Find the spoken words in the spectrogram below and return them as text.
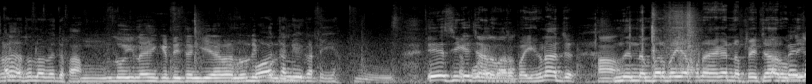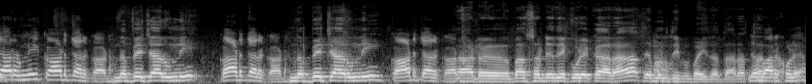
ਥੱਲੇ ਥੱਲੇ ਵੇ ਦਿਖਾ। ਹੂੰ, ਲੋਈ ਲਾਈ ਕਿੱਡੀ ਚੰਗੀ ਆ ਲੋਲੀ ਬਹੁਤ ਚੰਗੀ ਕੱਟੀ ਆ। ਹੂੰ। ਇਹ ਸੀਗੇ ਜਾਨਵਰ ਬਾਈ ਹਨਾ ਅੱਜ। ਨ- ਨੰਬਰ ਬਾਈ ਆਪਣਾ ਹੈਗਾ 90419 9419 ਕਾਟ ਚਾਰ ਕਾਟ 90419 ਕਾਟ ਚਾਰ ਕਾਟ 90419 ਕਾਟ ਚਾਰ ਕਾਟ ਕਾਟ ਬੱਸ ਅੱਡੇ ਦੇ ਕੋਲੇ ਘਰ ਆ ਤੇ ਮਨਦੀਪ ਬਾਈ ਦਾ ਤਾਰਾ ਲੈ ਬਾਹਰ ਖੋਲਿਆ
